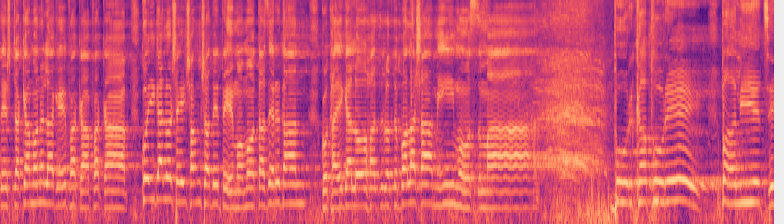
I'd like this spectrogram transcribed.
দেশটা কেমন লাগে ফাঁকা ফাঁকা। কই গেল সেই সংসদেতে মমতাজের গান? কোথায় গেল হজরত বলা স্বামী মোসমান? বোরকা পরে পালিয়েছে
